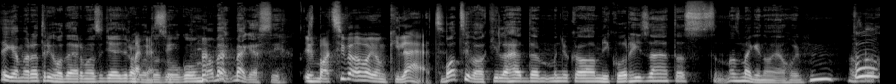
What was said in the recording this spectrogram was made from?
Igen, mert a trihoderma az ugye egy ragadozó Megeszi. gomba, meg, megeszi. És bacival vajon ki lehet? Bacival ki lehet, de mondjuk a mikorhizát, az, az megint olyan, hogy hm, az,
